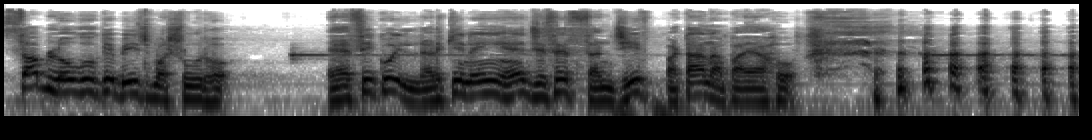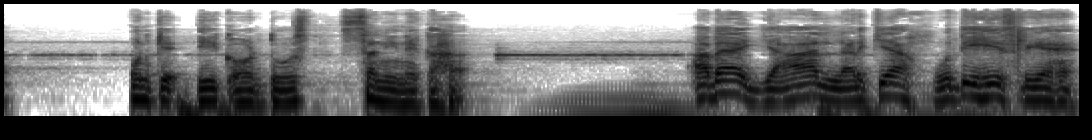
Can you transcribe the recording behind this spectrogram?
सब लोगों के बीच मशहूर हो। ऐसी कोई लड़की नहीं है जिसे संजीव पटा ना पाया हो। उनके एक और दोस्त सनी ने कहा अबे यार, लड़कियाँ होती ही इसलिए हैं।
